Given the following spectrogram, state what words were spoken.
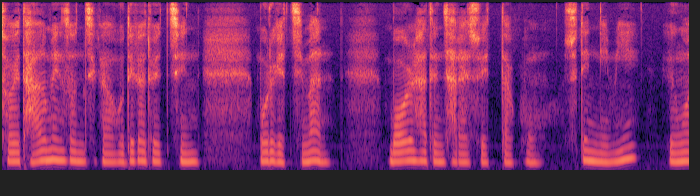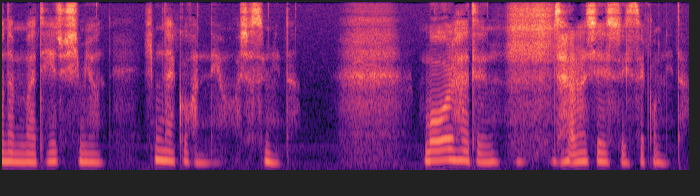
저의 다음 행선지가 어디가 될진 모르겠지만 뭘 하든 잘할 수 있다고 수디님이 응원 한마디 해주시면 힘날 것 같네요. 하셨습니다. 뭘 하든 잘 하실 수 있을 겁니다.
